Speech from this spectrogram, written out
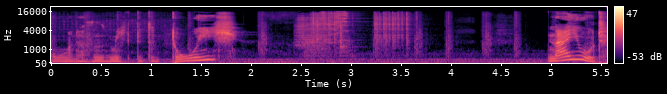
Oh, lassen Sie mich bitte durch. Na gut.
